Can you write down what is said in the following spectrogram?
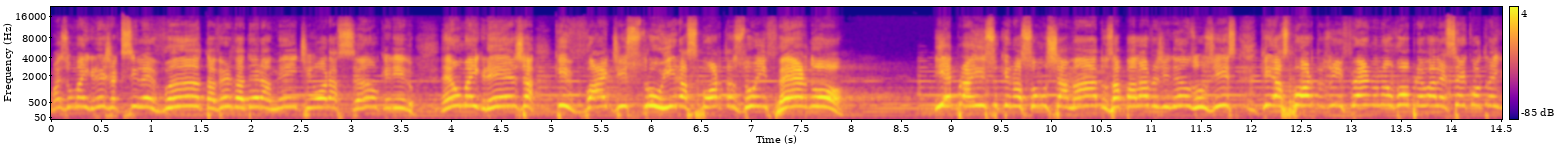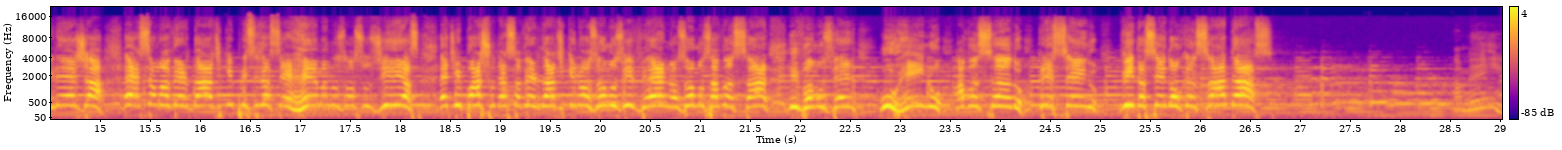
Mas uma igreja que se levanta verdadeiramente em oração, querido, é uma igreja que vai destruir as portas do inferno. E é para isso que nós somos chamados. A palavra de Deus nos diz que as portas do inferno não vão prevalecer contra a igreja. Essa é uma verdade que precisa ser rema nos nossos dias. É debaixo dessa verdade que nós vamos viver, nós vamos avançar e vamos ver o reino avançando, crescendo, vidas sendo alcançadas. Amém.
